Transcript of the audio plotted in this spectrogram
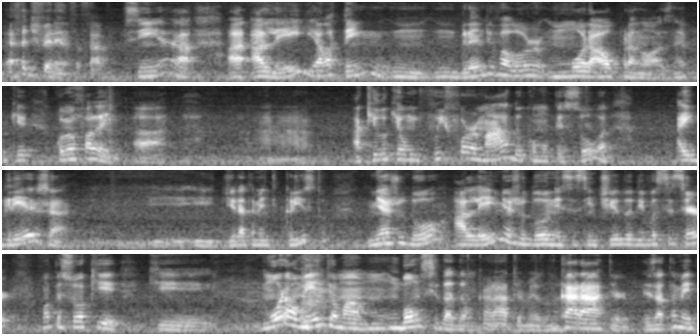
essa diferença, sabe? Sim, é, a, a, a lei ela tem um, um grande valor moral para nós, né? Porque, como eu falei, a, a, aquilo que eu fui formado como pessoa, a igreja e, e, diretamente Cristo me ajudou, a lei me ajudou nesse sentido de você ser uma pessoa que, que moralmente é uma, um bom cidadão. Caráter mesmo. Né? Um caráter, exatamente.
